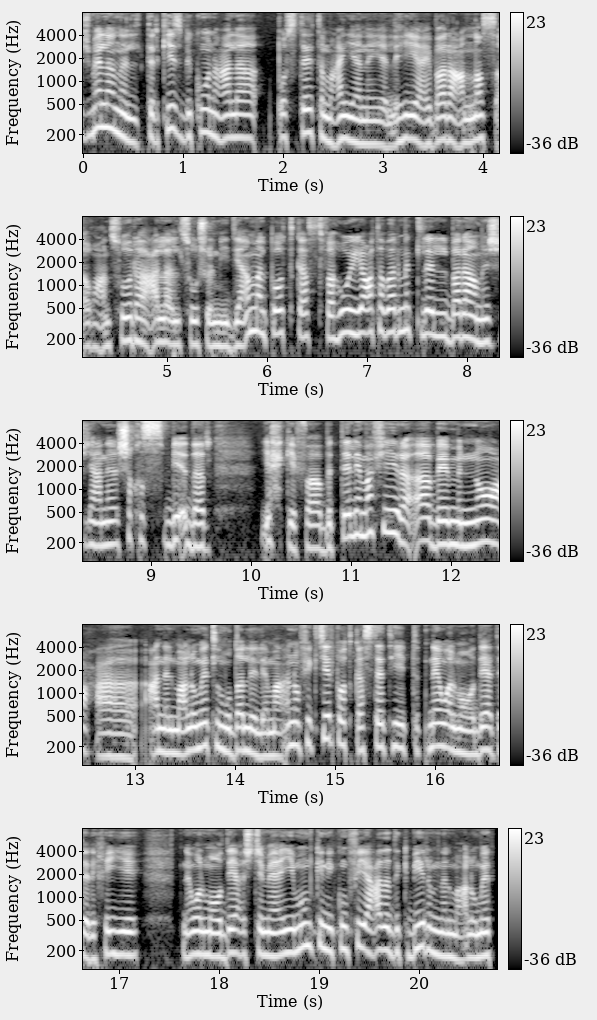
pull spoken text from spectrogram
اجمالا التركيز بيكون على بوستات معينة اللي هي عبارة عن نص أو عن صورة على ال social media أما البودكاست فهو يعتبر مثل البرامج يعني شخص بيقدر يحكي. فبالتالي ما في رقابة من نوع آه، عن المعلومات المضللة مع إنه في كتير بودكاستات هي بتتناول مواضيع تاريخية بتتناول مواضيع اجتماعية. ممكن يكون فيها عدد كبير من المعلومات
